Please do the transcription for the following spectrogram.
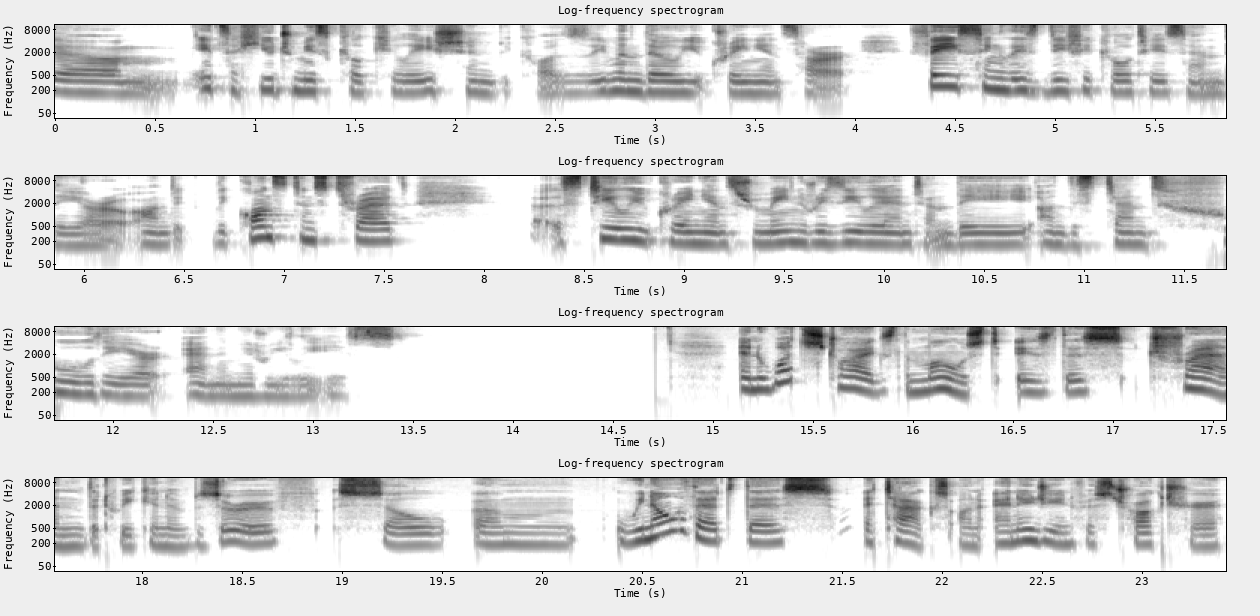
um, it's a huge miscalculation because even though Ukrainians are facing these difficulties and they are under the constant threat, uh, still Ukrainians remain resilient and they understand who their enemy really is. And what strikes the most is this trend that we can observe. So, um, we know that this attacks on energy infrastructure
